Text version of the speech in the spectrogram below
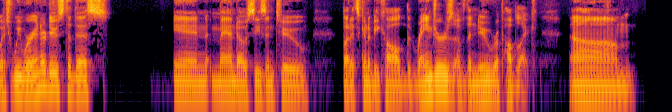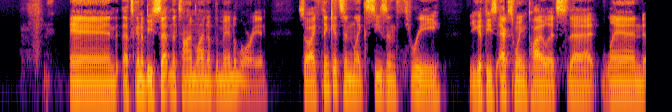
which we were introduced to this in Mando season two, but it's going to be called the Rangers of the New Republic. Um, and that's going to be set in the timeline of the Mandalorian. So I think it's in like season three. You get these X-wing pilots that land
